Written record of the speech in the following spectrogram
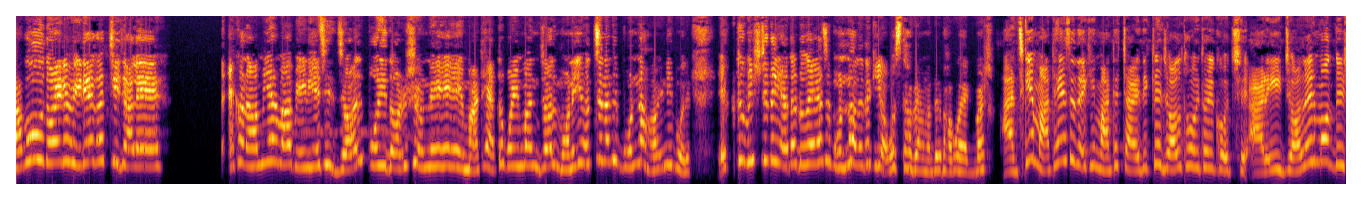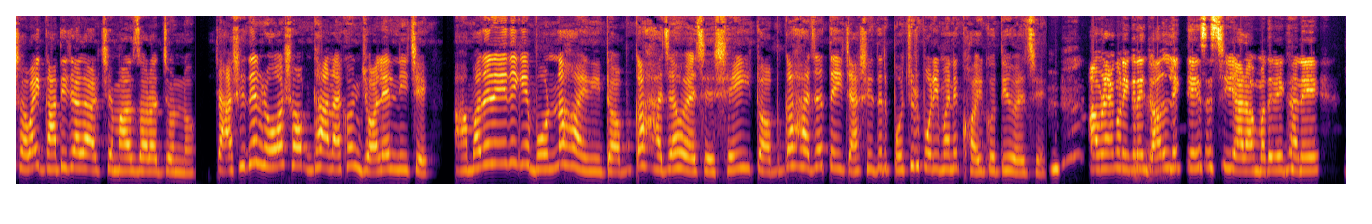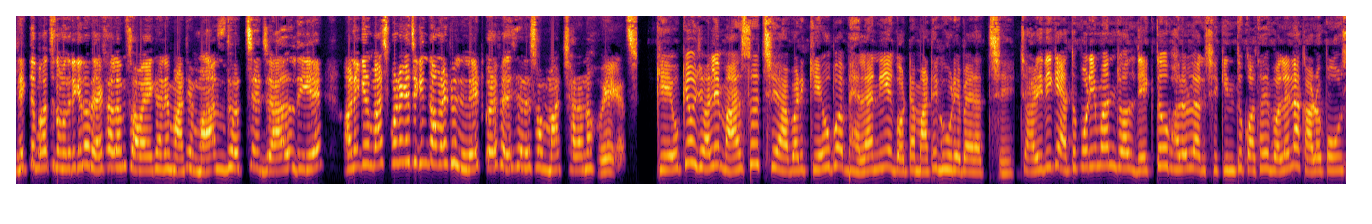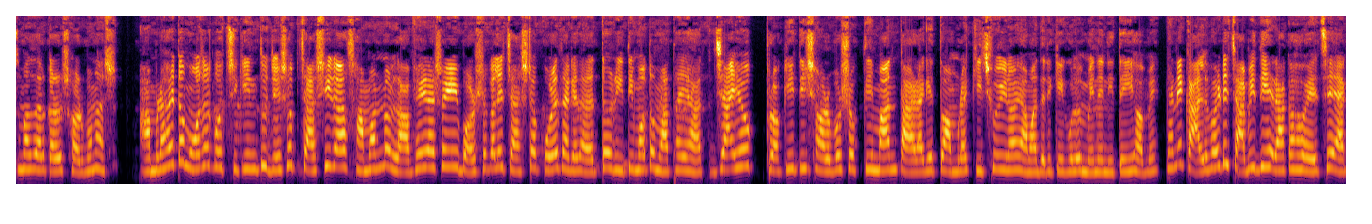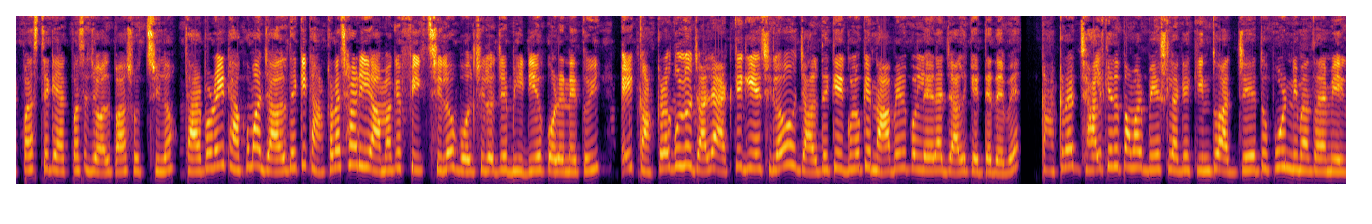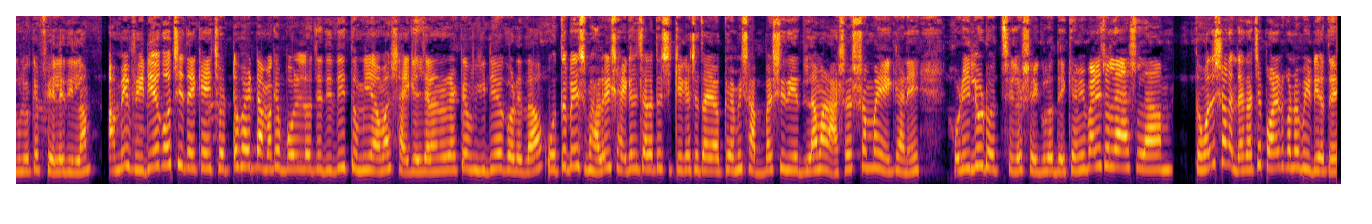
কাকু তোমাকে ভিডিও করছি, জলে। এখন আমি আর মা বেরিয়েছি জল পরিদর্শনে। মাঠে এত পরিমাণ জল, মনেই হচ্ছে না যে বন্যা হয়নি বলে। একটু বৃষ্টিতে এত ডুবে গেছে, বন্যা হলে কি অবস্থা হবে আমাদের ভাবো একবার। আজকে মাঠে এসে দেখি মাঠে চারিদিকে জল থই থই করছে। আর এই জলের মধ্যে সবাই গাঁতি জ্বালা আটছে মাছ ধরার জন্য। চাষিদের রোয়া সব ধান এখন জলের নিচে। আমাদের এইদিকে বন্যা হয়নি টবকা হাজা হয়েছে। সেই টবকা হাজাতেই চাষিদের প্রচুর পরিমাণে ক্ষয়ক্ষতি হয়েছে। আমরা এখন এখানে জল দেখতে এসেছি, আর আমাদের এখানে দেখতে পাচ্ছেন আমাদের এখানে দেখালাম, সবাই এখানে মাঠে মাছ ধরছে, জাল দিয়ে। অনেকের মাছ পড়ে গেছে, কিন্তু আমরা একটু লেট করে ফেলেছি সব মাছ ছাড়ানো হয়ে গেছে। কেউ কেউ জলে মাছ ধরছে, আবার কেউ বা ভেলা নিয়ে গোটা মাঠে ঘুরে বেড়াচ্ছে। চারিদিকে এত পরিমাণ জল, দেখতেও ভালো লাগছে, কিন্তু কথাই বলে না, কারও পৌষ মাস আর কারও সর্বনাশ। আমরা হয়তো মজা করছি, কিন্তু যেসব চাষিরা সামান্য লাভের আশায় এই বর্ষাকালে চাষটা করে থাকে, তাদের তো রীতিমতো মাথায় হাত। যাই হোক, প্রকৃতি সর্বশক্তিমান, তার আগে তো আমরা কিছুই নয়, আমাদেরকে এগুলো মেনে নিতেই হবে। এখানে কালভার্টে চাবি দিয়ে রাখা হয়েছে, এক পাশ থেকে এক পাশে জল পাস হচ্ছিল। তারপরে এই ঠাকুমা জাল থেকে কাঁকড়া ছাড়িয়ে আমাকে ফিকছিল বলছিল যে ভিডিও করে নে তুই। এই কাঁকড়াগুলো জালে আটকে গিয়েছিল, জাল থেকে এগুলোকে না বের করলে এরা জাল কেটে দেবে। কাঁকড়ার ঝাল খেতে তো আমার বেশ লাগে, কিন্তু আজ যেহেতু পূর্ণিমা তাই আমি এগুলোকে ফেলে দিলাম। আমি ভিডিও করছি দেখে এই ছোট্ট ভাইটা আমাকে বলল যে, দিদি, তুমি আমার সাইকেল চালানোর একটা ভিডিও করে দাও। ও তো বেশ ভালোই সাইকেল চালাতে শিখে গেছে, তাই ওকে আমি সাব্বাসি দিয়ে দিলাম। আর আসার সময় এখানে হরিলুট হচ্ছিল, সেগুলো দেখে আমি বাড়ি চলে আসলাম। তোমাদের সঙ্গে দেখা হচ্ছে পরের কোনো ভিডিওতে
